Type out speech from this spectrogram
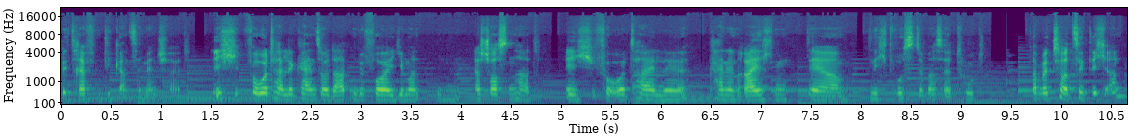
betreffend die ganze Menschheit. Ich verurteile keinen Soldaten, bevor er jemanden erschossen hat. Ich verurteile keinen Reichen, der nicht wusste, was er tut. Damit schaut sie dich an.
